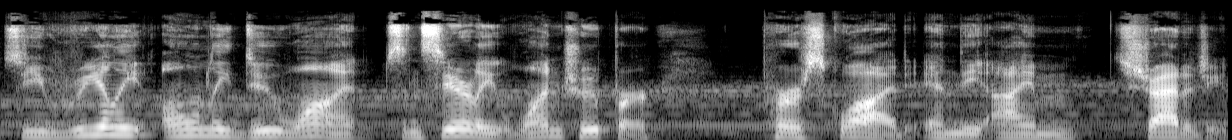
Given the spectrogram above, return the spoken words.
So you really only do want, sincerely, one trooper per squad in the I'm strategy.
